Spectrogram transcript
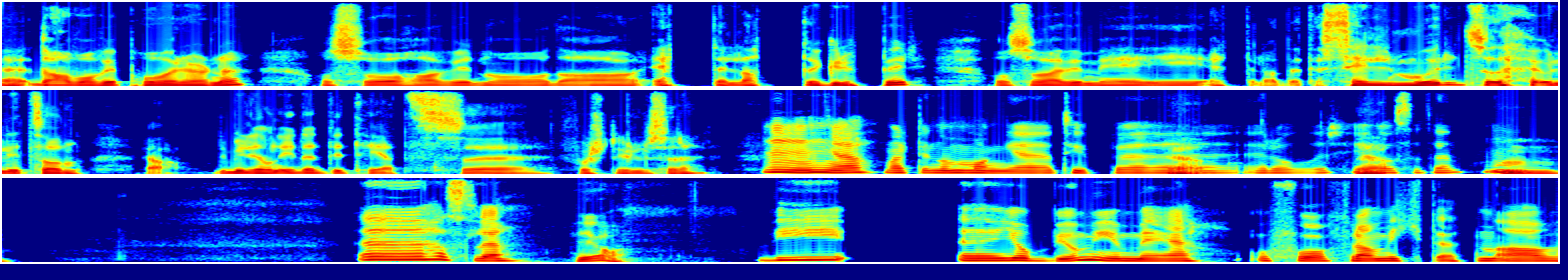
Eh, da var vi pårørende, og så har vi nå da etterlatte grupper. Og så er vi med i etterlatt etter selvmord, så det er jo litt sånn, ja, det blir litt sånn identitetsforstyrrelser her. Mm, ja, vært innom mange typer ja. roller i ja. HCT-en. Mm. Mm. Eh, Hasle. Ja. Vi eh, jobber jo mye med å få fram viktigheten av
